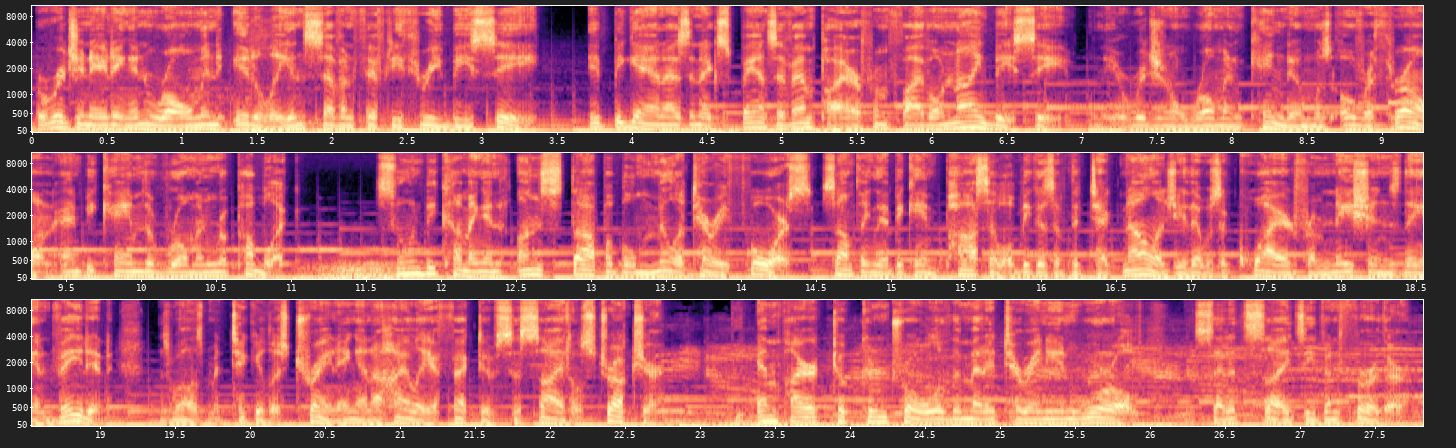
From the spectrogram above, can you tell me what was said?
Originating in Rome in Italy in 753 BC, it began as an expansive empire from 509 BC, when the original Roman kingdom was overthrown and became the Roman Republic, soon becoming an unstoppable military force, something that became possible because of the technology that was acquired from nations they invaded, as well as meticulous training and a highly effective societal structure. The empire took control of the Mediterranean world and set its sights even further,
